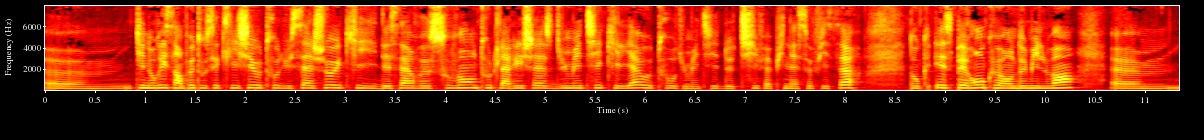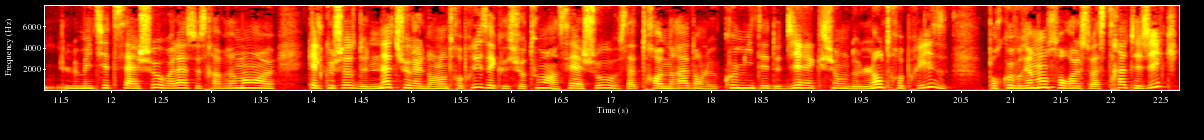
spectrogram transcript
euh, qui nourrissent un peu tous ces clichés autour du CHO et qui desservent souvent toute la richesse du métier qu'il y a autour du métier de Chief Happiness Officer. Donc espérons qu'en 2020, le métier de CHO, voilà, ce sera vraiment quelque chose de naturel dans l'entreprise et que surtout un CHO, ça trônera dans le comité de direction de l'entreprise pour que vraiment son rôle soit stratégique,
